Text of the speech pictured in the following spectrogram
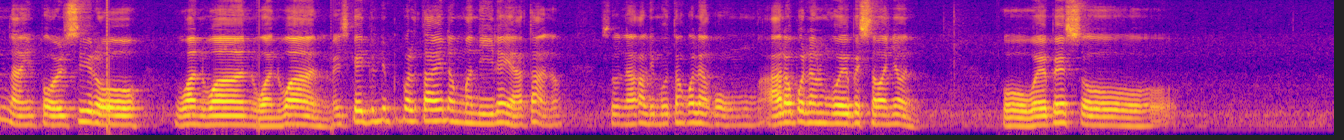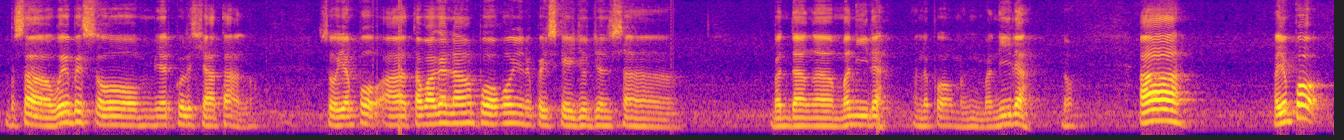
0917-940-1111. May schedule din po pala tayo ng Manila yata, no? So nakalimutan ko lang kung araw po lang ng Webes naman yun. O Webes o basta Webes o Miyerkules yata, no? So yan po, ah, tawagan lang po ako yung nagpa-schedule dyan sa bandang ah, Manila. Ano po, Man- Manila, no? Ah, ayun po,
